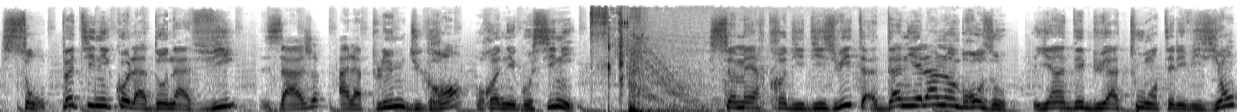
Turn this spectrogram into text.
son petit Nicolas donna vie, visage, à la plume du grand René Goscinny. Ce mercredi 18, Daniela Lombroso. Il y a un début à tout en télévision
